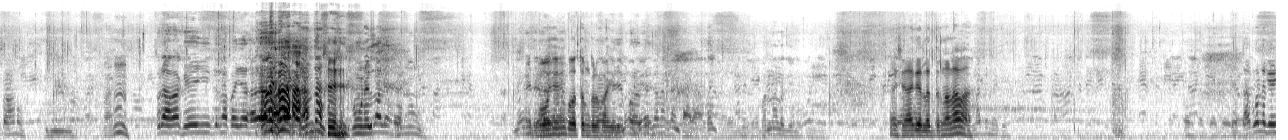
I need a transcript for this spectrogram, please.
ਜਾਣਾ ਭਰਾਵਾ ਖੇ ਜੀ ਇਧਰ ਨਾ ਪੈ ਜਾ ਸਾਰਾ। ਜਾਂਦਾ ਫੋਨ ਲਾ ਲਿਆ ਇਹਨੂੰ ਉਹ ਨਹੀਂ ਬਹੁਤ ਉਂਗਲ ਪਾਈ ਦੀ। ਬੰਨਾ ਲੱਗੇ ਨੇ ਅੱਛਾ ਜੇ ਲੱਦਣ ਵਾਲਾ ਵਾ। ਤਾਂ ਬੋਲ ਲਗੇ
